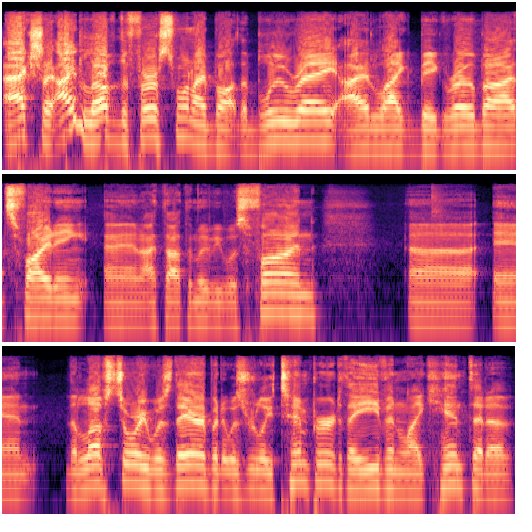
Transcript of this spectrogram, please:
actually I love the first one. I bought the Blu-ray. I like big robots fighting, and I thought the movie was fun. Uh, and the love story was there, but it was really tempered. They even like hint at a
